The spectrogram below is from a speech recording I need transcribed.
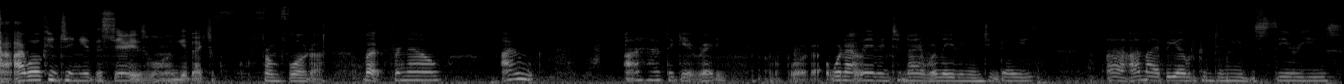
I will continue the series when we get back to from Florida. But for now, I'm I have to get ready. For Florida. We're not leaving tonight, we're leaving in two days. Uh, I might be able to continue the series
